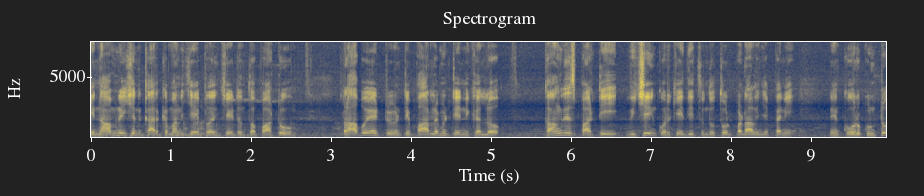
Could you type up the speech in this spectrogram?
ఈ నామినేషన్ కార్యక్రమాన్ని జయప్రదం చేయడంతో పాటు రాబోయేటువంటి పార్లమెంట్ ఎన్నికల్లో కాంగ్రెస్ పార్టీ విజయం కొరకు ఏదైతుందో తోడ్పడాలని చెప్పని నేను కోరుకుంటూ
